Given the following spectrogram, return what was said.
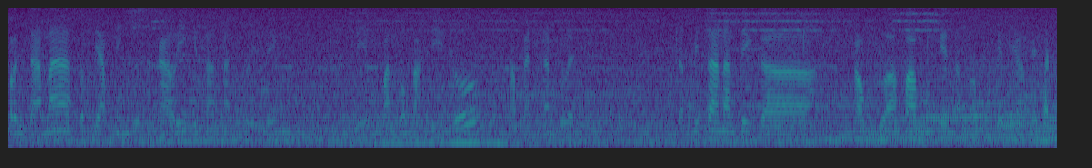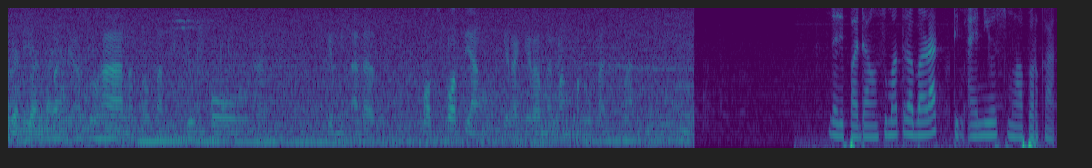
Rencana setiap minggu sekali kita akan keliling di empat lokasi itu sampai dengan bulan Juni dan bisa nanti ke kaum duafa mungkin atau mungkin yang asuhan, panti asuhan atau panti jumbo dan mungkin ada spot-spot yang kira-kira memang perlu bantuan. Dari Padang, Sumatera Barat, tim iNews melaporkan.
